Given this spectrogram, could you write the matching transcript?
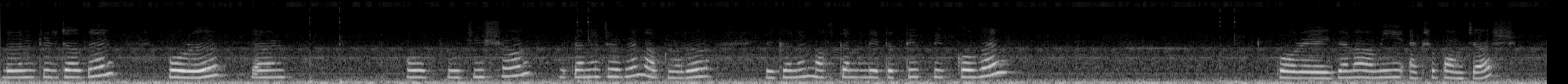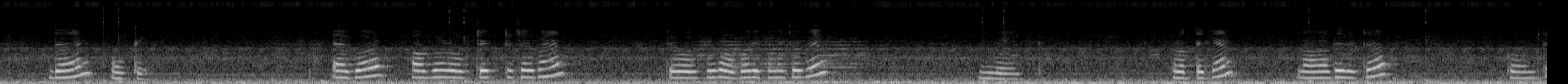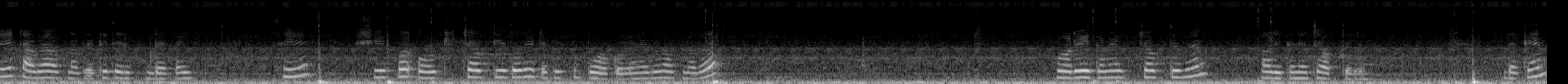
প্লেনটে যাবেন। পরে প্লেন ও পজিশন এখানে যাবেন। আপনারা এখানে মাঝখানে এটাতে ক্লিক করবেন। পরে এখানে আমি একশো পঞ্চাশ দেন ওকে এবার আবার অবজেক্টে যাবেন যাওয়ার আবার এখানে যাবেন মেক এবার দেখেন, আমাদের এটা কমপ্লিট আমি আপনাদেরকে যেরকম দেখাই। সে শেপার অল্ট চাপ দিয়ে ধরে এটাকে একটু বড় করে নেবেন আপনারা। পরে এখানে চাপ দেবেন আর এখানে চাপ দেবেন। দেখেন,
